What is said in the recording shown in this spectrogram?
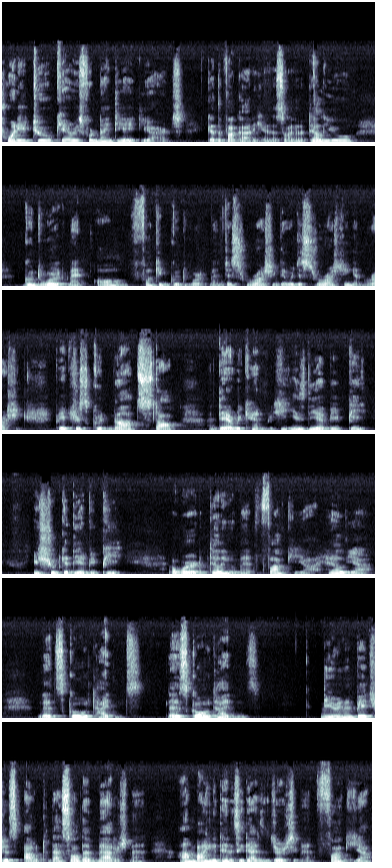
22 carries for 98 yards. Get the fuck out of here. That's all I gotta tell you. Good work, man. All fucking good work, man. Just rushing. They were just rushing and rushing. Patriots could not stop Derrick Henry. He is the MVP. He should get the MVP. A word, I'm telling you, man. Fuck yeah. Hell yeah. Let's go, Titans. Let's go, Titans. New England Patriots out. That's all that matters, man. I'm buying a Tennessee Titans jersey, man. Fuck yeah.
